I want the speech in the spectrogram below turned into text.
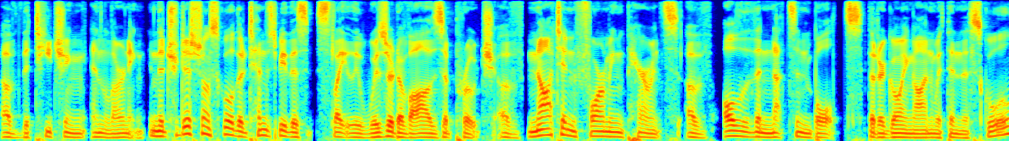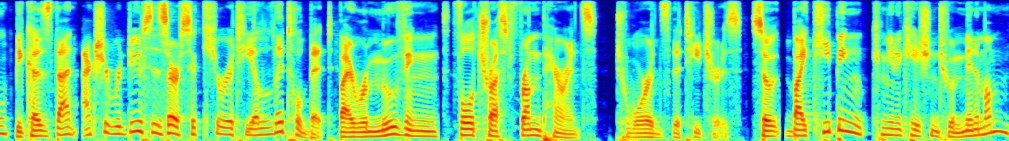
of the teaching and learning. In the traditional school, there tends to be this slightly Wizard of Oz approach of not informing parents of all of the nuts and bolts that are going on within the school, because that actually reduces our security a little bit by removing full trust from parents towards the teachers. So, by keeping communication to a minimum,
